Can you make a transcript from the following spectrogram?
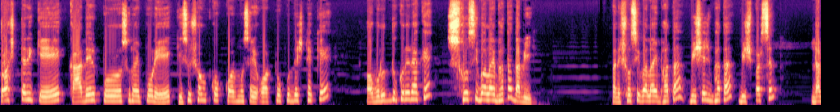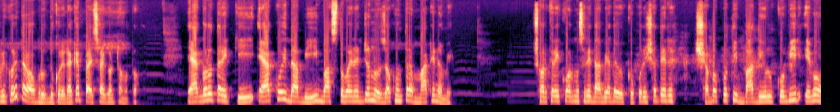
দশ তারিখে কাদের প্ররোচনায় পড়ে কিছু সংখ্যক কর্মচারী অর্থ উপদেষ্টাকে অবরুদ্ধ করে রাখে সচিবালয় ভাতা দাবি। মানে সচিবালয় ভাতা, বিশেষ ভাতা, বিশ পার্সেন্ট দাবি করে তারা অবরুদ্ধ করে রাখে প্রায় ছয় ঘণ্টা মতো। এগারো তারিখ কি একই দাবি বাস্তবায়নের জন্য যখন তারা মাঠে নামে। সরকারি কর্মচারী দাবি আদায় ঐক্য পরিষদের সভাপতি বাদিউল কবির এবং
